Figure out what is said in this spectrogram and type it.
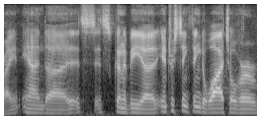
right? And uh, it's it's going to be an interesting thing to watch over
